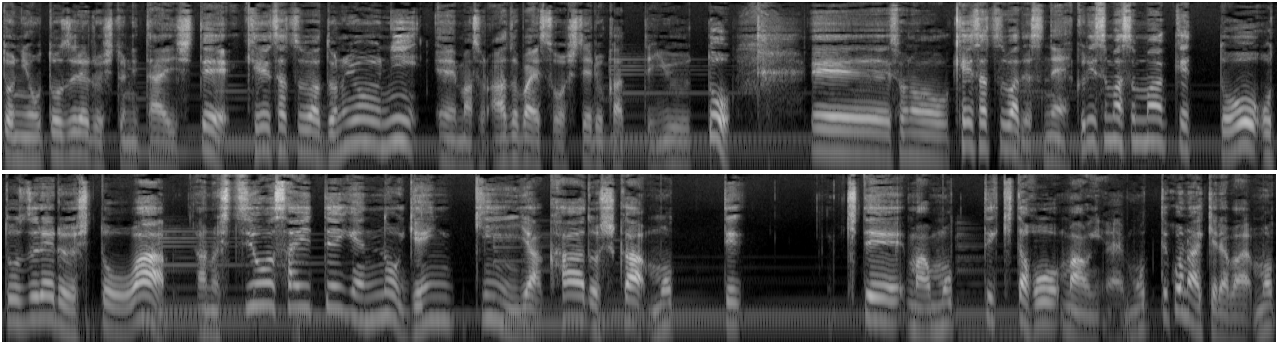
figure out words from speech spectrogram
トに訪れる人に対して警察はどのように、えーまあ、そのアドバイスをしているかっていうと、えー、その警察はですねクリスマスマーケットを訪れる人はあの必要最低限の現金やカードしか持ってきて、まあ、持ってきた方、まあ、持ってこなければも、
